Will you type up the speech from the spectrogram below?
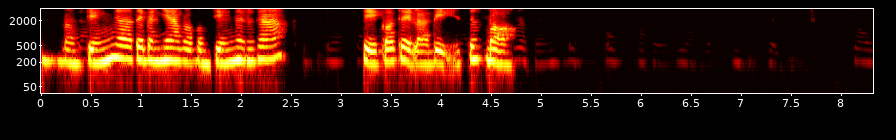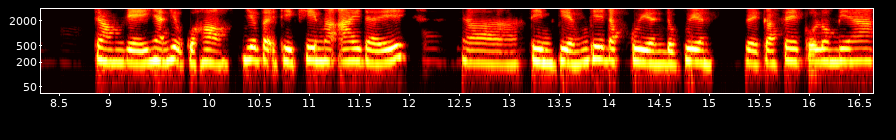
bằng tiếng ờ, Tây Ban Nha và bằng tiếng khác, thì có thể là bị tước bỏ trong cái nhãn hiệu của họ. Như vậy thì khi mà ai đấy à, tìm kiếm cái đặc quyền, độc quyền về cà phê Colombia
